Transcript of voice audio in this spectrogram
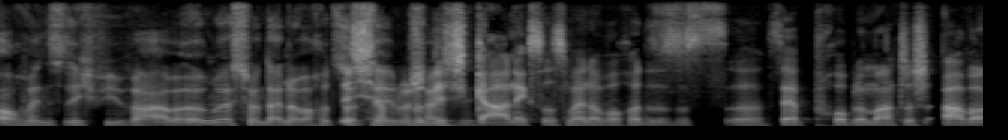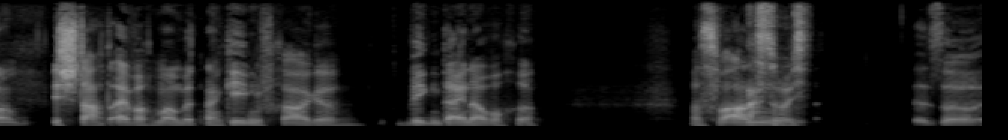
auch wenn es nicht viel war, aber irgendwas von deiner Woche zu Ich erzählen wahrscheinlich wirklich nicht. gar nichts aus meiner Woche. Das ist äh, sehr problematisch. Aber ich starte einfach mal mit einer Gegenfrage wegen deiner Woche. Was waren so, ich- also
